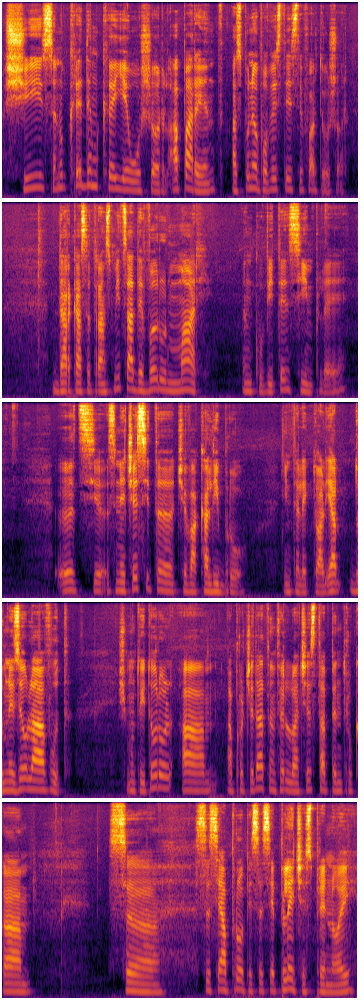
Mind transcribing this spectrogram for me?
și să nu credem că e ușor. Aparent, a spune o poveste este foarte ușor. Dar ca să transmiți adevăruri mari în cuvinte simple, îți, îți necesită ceva calibru intelectual. Iar Dumnezeu l-a avut. Și Mântuitorul a, a procedat în felul acesta pentru ca să, să se apropie, să se plece spre noi,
